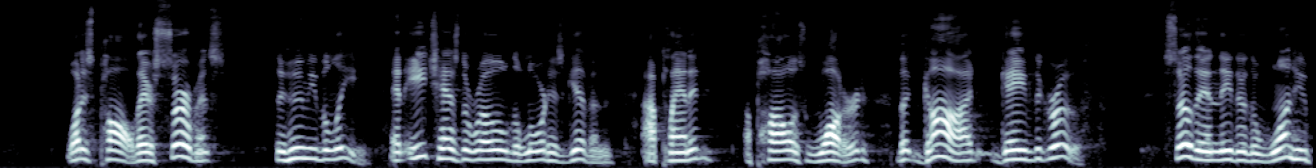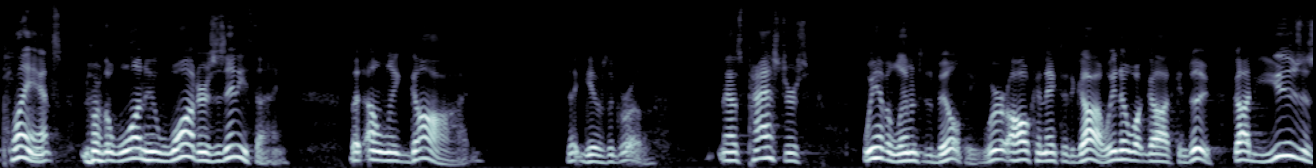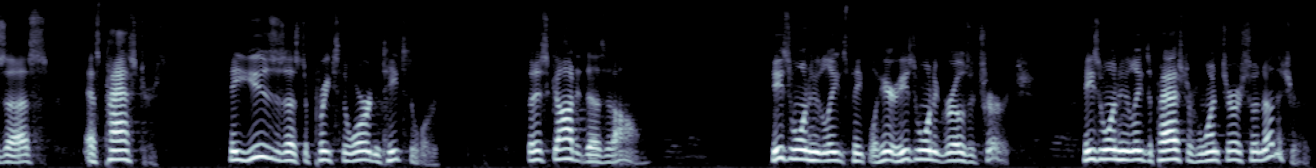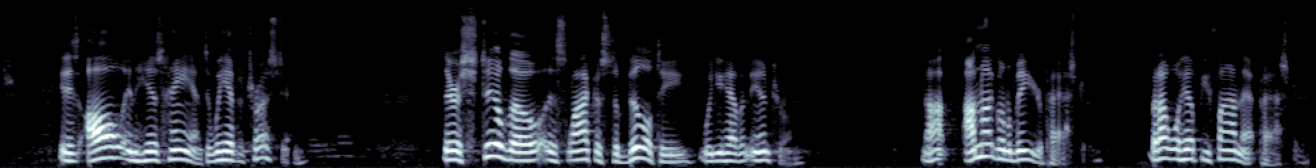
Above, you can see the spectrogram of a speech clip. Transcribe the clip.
What is Paul? They are servants through whom you believed. And each has the role the Lord has given. I planted, Apollos watered, but God gave the growth. So then, neither the one who plants nor the one who waters is anything but only God that gives the growth. Now, as pastors, we have a limited ability. We're all connected to God. We know what God can do. God uses us as pastors, He uses us to preach the Word and teach the Word. But it's God that does it all. He's the one who leads people here, He's the one who grows a church. He's the one who leads a pastor from one church to another church. It is all in His hands, and we have to trust Him. There is still, though, this lack of stability when you have an interim. Now, I'm not going to be your pastor, but I will help you find that pastor.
